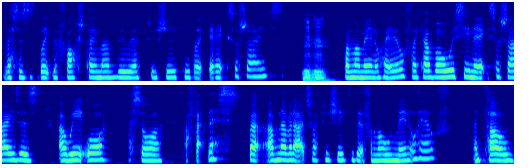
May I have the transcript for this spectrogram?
this is like the first time I've really appreciated like exercise. Mm-hmm. for my mental health. Like I've always seen exercise as a weight loss or a fitness, but I've never actually appreciated it for my own mental health until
